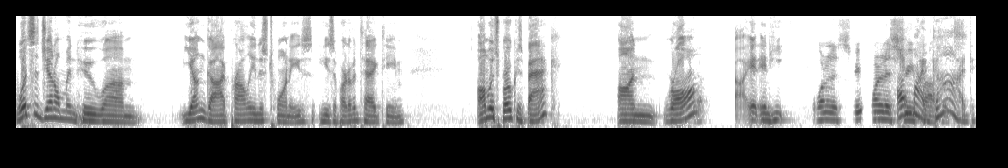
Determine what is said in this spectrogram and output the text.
What's the gentleman who? Um, young guy, probably in his twenties. He's a part of a tag team. Almost broke his back on Raw, uh, and, and he. One of the street one of the street. Oh my profits. God,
